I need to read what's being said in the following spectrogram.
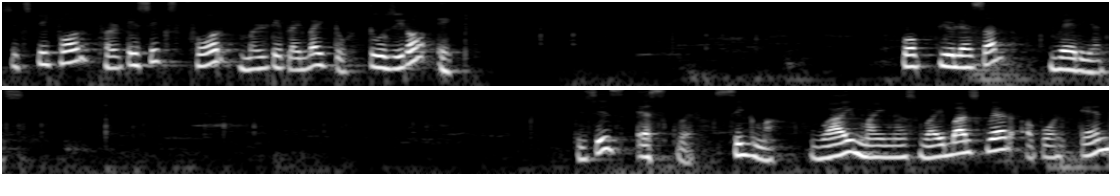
64 36 4 multiplied by 2 208 population variance. This is s square sigma y minus y bar square upon n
